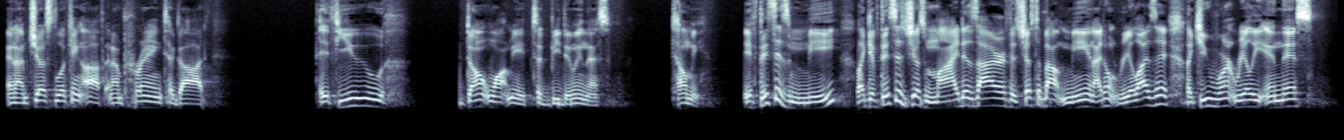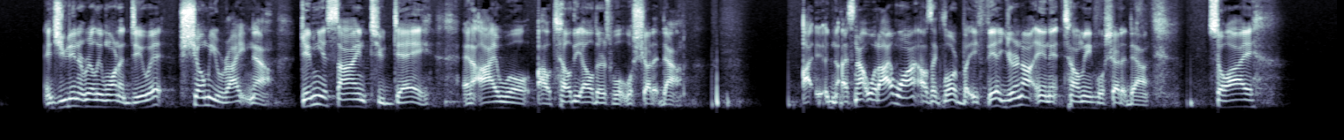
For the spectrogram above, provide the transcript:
and I'm just looking up and I'm praying to God. If you don't want me to be doing this, tell me. If this is me, like if this is just my desire, if it's just about me and I don't realize it, like you weren't really in this and you didn't really want to do it, show me right now. Give me a sign today, and I will. I'll tell the elders. We'll, we'll shut it down. I, it's not what I want. I was like, Lord, but if you're not in it, tell me. We'll shut it down. So I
